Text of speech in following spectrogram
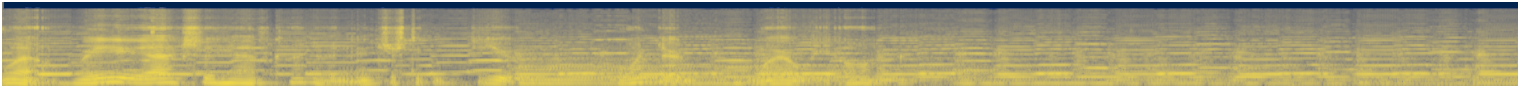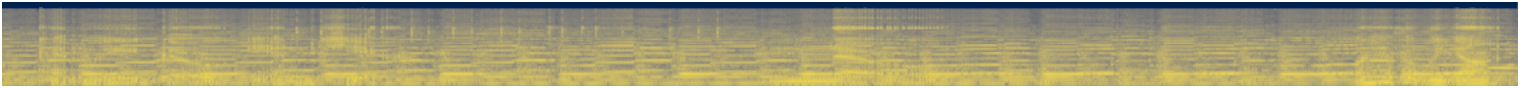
Well, we actually have kind of an interesting view. I wonder where we are. Can we go in here? No. Where haven't we gone?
